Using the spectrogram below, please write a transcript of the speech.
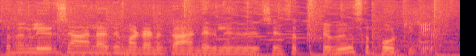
സോ നിങ്ങൾ ഈ ഒരു ചാനൽ ആദ്യമായിട്ടാണ് കാണുന്നതെങ്കിൽ സബ്സ്ക്രൈബ് ചെയ്യുക സപ്പോർട്ട് ചെയ്യുക.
